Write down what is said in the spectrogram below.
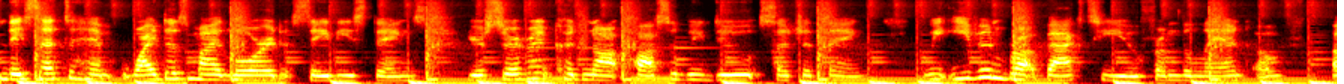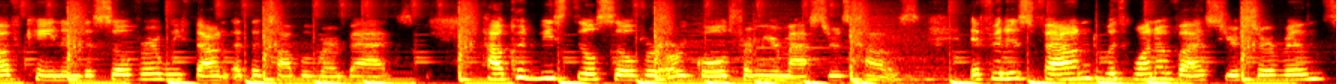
They said to him, Why does my Lord say these things? Your servant could not possibly do such a thing. We even brought back to you from the land of, of Canaan the silver we found at the top of our bags. How could we steal silver or gold from your master's house? If it is found with one of us, your servants,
